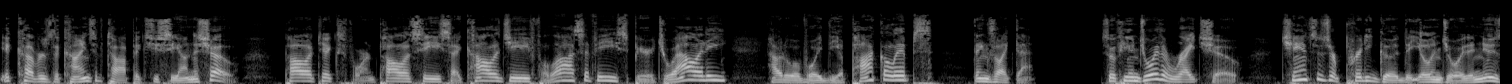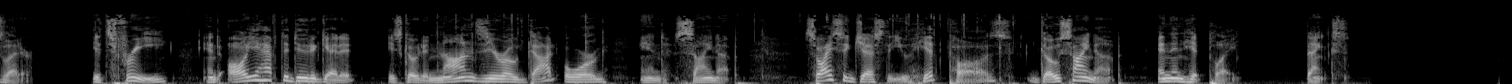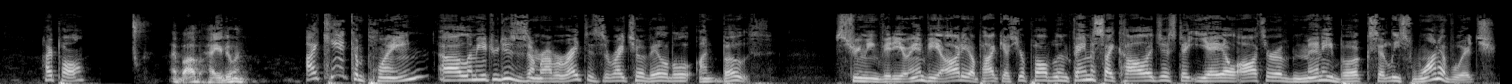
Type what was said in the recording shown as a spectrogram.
It covers the kinds of topics you see on the show. Politics, foreign policy, psychology, philosophy, spirituality, how to avoid the apocalypse, things like that. So if you enjoy the Wright Show, chances are pretty good that you'll enjoy the newsletter. It's free, and all you have to do to get it is go to nonzero.org and sign up. So I suggest that you hit pause, go sign up, and then hit play. Thanks. Hi, Paul. Hi, Bob. How you doing? I can't complain. Uh, let me introduce you. I'm Robert Wright. This is the Wright Show available on both streaming video and via audio podcast. You're Paul Bloom, famous psychologist at Yale, author of many books, at least one of which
